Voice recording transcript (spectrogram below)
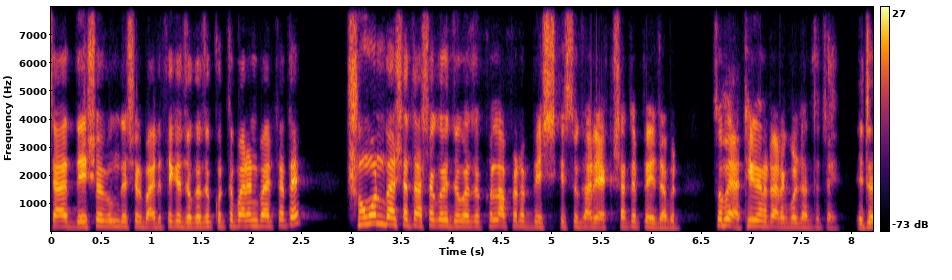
চায় দেশ এবং দেশের বাইরে থেকে যোগাযোগ করতে পারেন বাইরের সাথে। সুমন ভাইয়ের সাথে আশা করি যোগাযোগ করলে আপনারা বেশ কিছু গাড়ি একসাথে পেয়ে যাবেন। তবে ঠিকানাটা আরেকবার জানতে চাই। এটা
